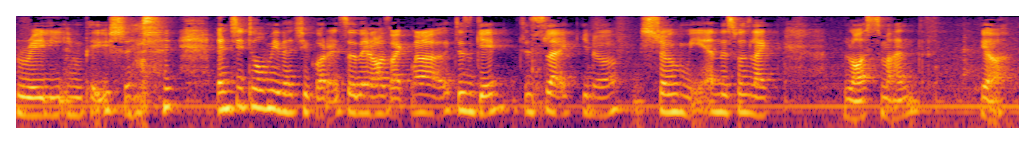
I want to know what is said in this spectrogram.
really impatient. And she told me that she got it. So then i was like no just get just like you know show me. And this was like last month. Yeah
